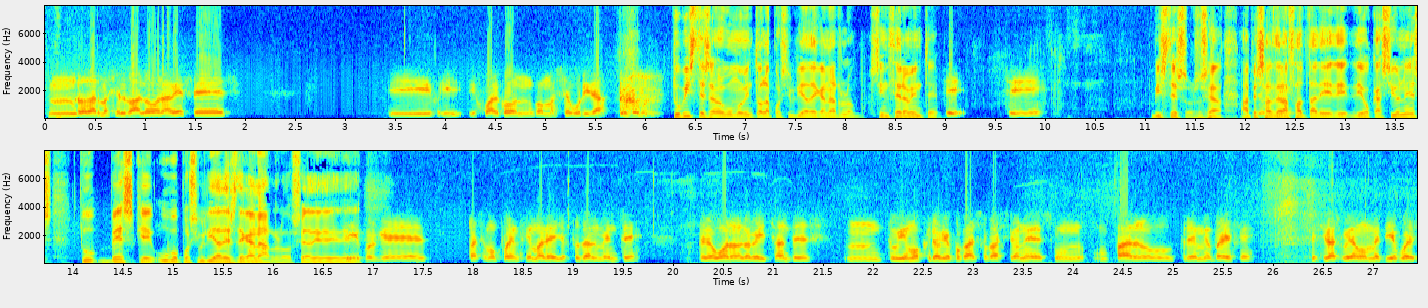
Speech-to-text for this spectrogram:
Mm, rodar más el balón a veces y, y- y jugar con, con más seguridad. ¿Tuviste en algún momento la posibilidad de ganarlo, sinceramente? sí, sí. ¿Viste? O sea, a pesar de la falta de, de- de ocasiones, tú ves que hubo posibilidades de ganarlo. O sea, de, Sí, porque pasamos por encima de ellos totalmente. Pero bueno, es lo que he dicho antes. mm, tuvimos creo que pocas ocasiones, un, un par o tres me parece. Que si las hubiéramos metido, pues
